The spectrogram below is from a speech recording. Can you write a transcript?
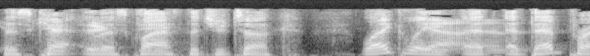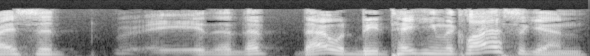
this ca- this class that you took. Likely Yeah, at, at that price, it that that would be taking the class again.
